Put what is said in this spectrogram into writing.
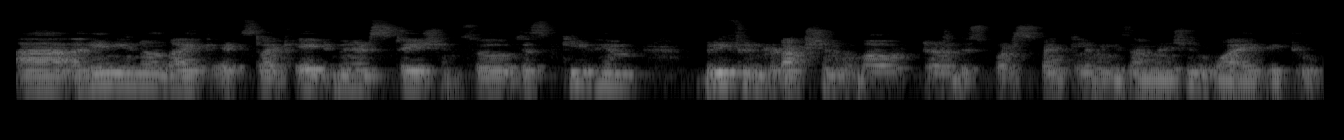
uh, again you know like it's like eight minute station. So just give him brief introduction about uh, this speculum examination why we do.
